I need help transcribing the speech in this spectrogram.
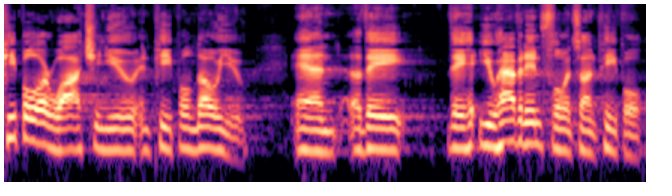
people are watching you and people know you, and uh, they, they, you have an influence on people.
